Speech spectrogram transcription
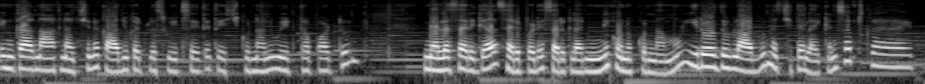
ఇంకా నాకు నచ్చిన కాజు కట్ల స్వీట్స్ అయితే తెచ్చుకున్నాను. వీటితో పాటు నెలసరిగా సరిపడే సరుకులన్నీ కొనుక్కున్నాము. ఈరోజు బ్లాగు నచ్చితే లైక్ అండ్ సబ్స్క్రైబ్.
